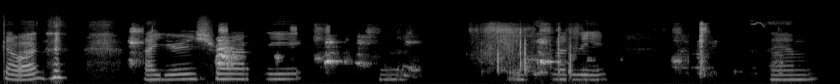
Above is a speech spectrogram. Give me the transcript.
cabal. I usually, usually send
